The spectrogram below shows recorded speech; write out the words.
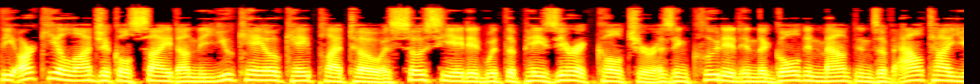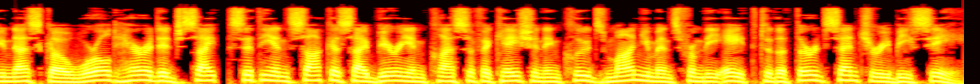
The archaeological site on the Ukok Plateau associated with the Pazyryk culture is included in the Golden Mountains of Altai UNESCO World Heritage Site. Scythian Saka Siberian classification includes monuments from the 8th to the 3rd century BC.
